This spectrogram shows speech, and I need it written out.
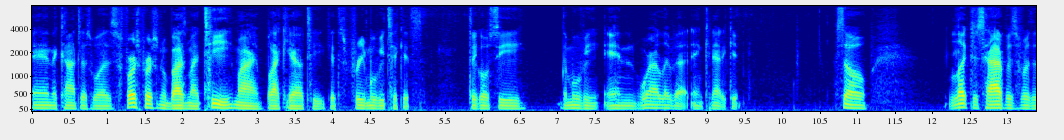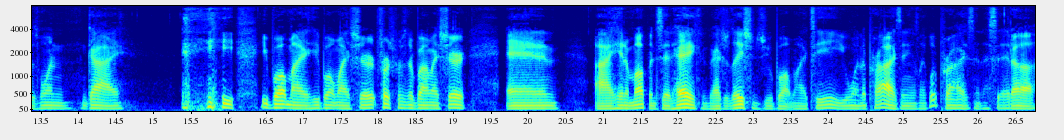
and the contest was first person who buys my tee, my Black Kiayo tee, gets free movie tickets to go see the movie in where I live at in Connecticut. So luck just happens for this one guy. he he bought my he bought my shirt, first person to buy my shirt, and I hit him up and said, "Hey, congratulations, you bought my tee, you won the prize." And he was like, "What prize?" And I said, "Uh."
